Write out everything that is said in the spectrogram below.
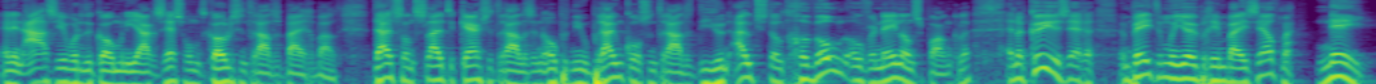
En in Azië worden de komende jaren 600 kolencentrales bijgebouwd. Duitsland sluit de kerncentrales en opent nieuw bruinkoolcentrales die hun uitstoot gewoon over Nederland spankelen. En dan kun je zeggen, een beter milieu begint bij jezelf. Maar nee,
